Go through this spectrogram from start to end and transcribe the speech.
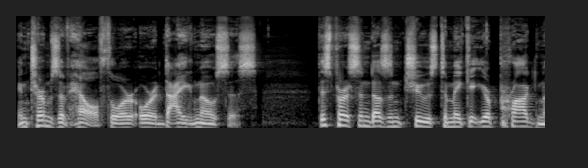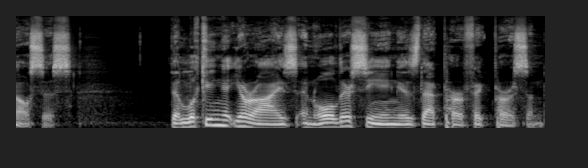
in terms of health or, or a diagnosis. This person doesn't choose to make it your prognosis. They're looking at your eyes, and all they're seeing is that perfect person.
